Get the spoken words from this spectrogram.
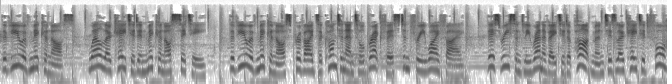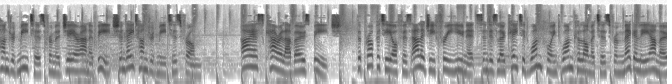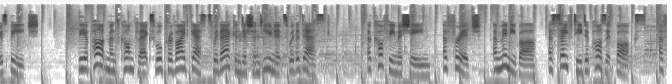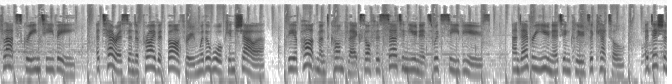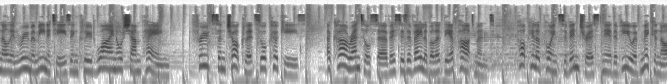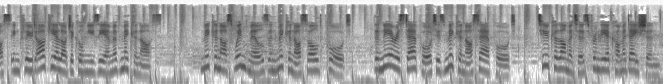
The view of Mykonos. Well located in Mykonos city. The view of Mykonos provides a continental breakfast and free Wi-Fi. This recently renovated apartment is located 400 meters from Agia Anna Beach and 800 meters from Agios Charalambos Beach. The property offers allergy-free units and is located 1.1 kilometers from Megali Ammos Beach. The apartment complex will provide guests with air-conditioned units with a desk a coffee machine, a fridge, a minibar, a safety deposit box, a flat-screen TV, a terrace and a private bathroom with a walk-in shower. The apartment complex offers certain units with sea views, and every unit includes a kettle. Additional in-room amenities include wine or champagne, fruits and chocolates or cookies. A car rental service is available at the apartment. Popular points of interest near the view of Mykonos include Archaeological Museum of Mykonos, Mykonos Windmills and Mykonos Old Port. The nearest airport is Mykonos Airport, 2 kilometers from the accommodation.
